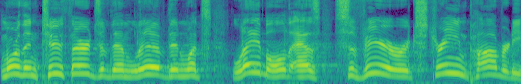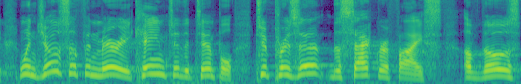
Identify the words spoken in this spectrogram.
More than two thirds of them lived in what's labeled as severe or extreme poverty. When Joseph and Mary came to the temple to present the sacrifice of those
